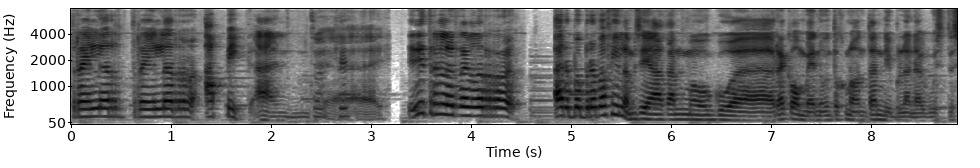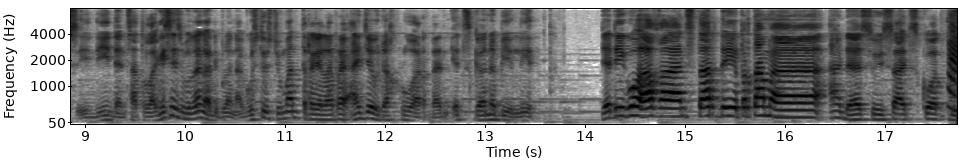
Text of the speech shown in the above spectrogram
trailer-trailer apik anjay. Okay. Jadi trailer-trailer ada beberapa film sih yang akan mau gue rekomend untuk nonton di bulan Agustus ini dan satu lagi sih sebenarnya nggak di bulan Agustus cuman trailernya aja udah keluar dan it's gonna be lit. Jadi gue akan start di pertama ada Suicide Squad 2.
